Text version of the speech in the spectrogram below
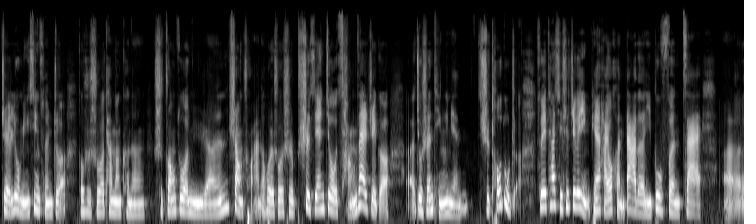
这六名幸存者都是说他们可能是装作女人上船的，或者说是事先就藏在这个呃救生艇里面是偷渡者，所以它其实这个影片还有很大的一部分在呃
